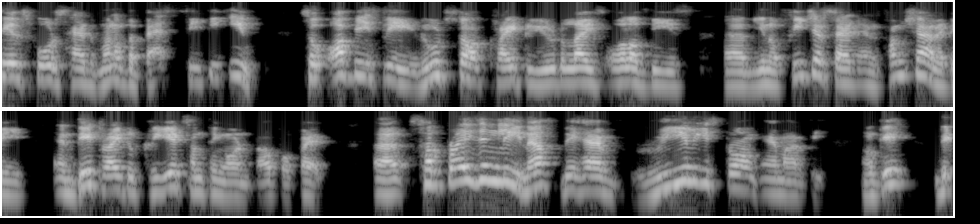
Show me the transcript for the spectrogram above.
Salesforce had one of the best CPQ. So obviously, Rootstock tried to utilize all of these, uh, you know, feature set and functionality, and they try to create something on top of it. Uh, surprisingly enough, they have really strong MRP. Okay, they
